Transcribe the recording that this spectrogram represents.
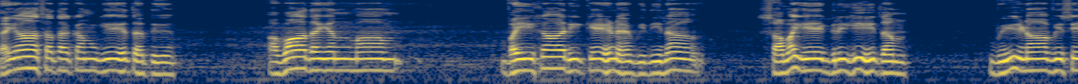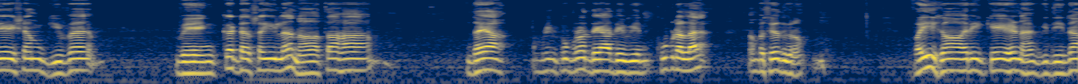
दयाशतकम् एतत् अवादयन् मां वैहारिकेण विधिना समये गृहीतं वीणाविशेषं गिव வெங்கடசைலநாதா தயா அப்படின்னு கூப்பிட்றோம் தயாதேவியின் கூப்பிடலை நம்ம சேர்த்துக்கிறோம் வைகாரிகேண விதினா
